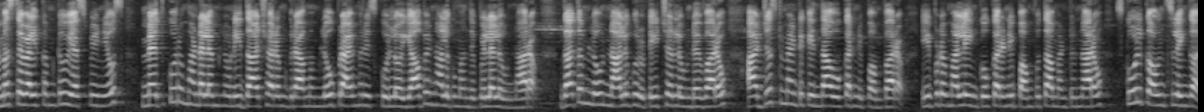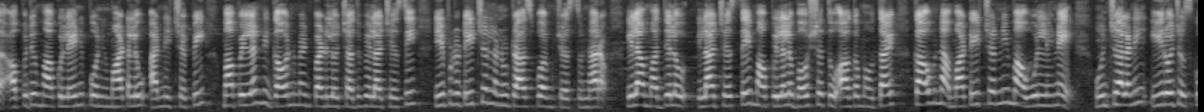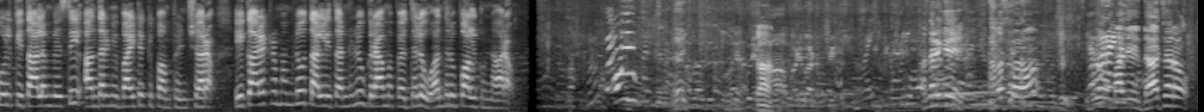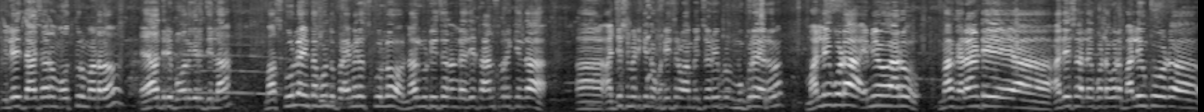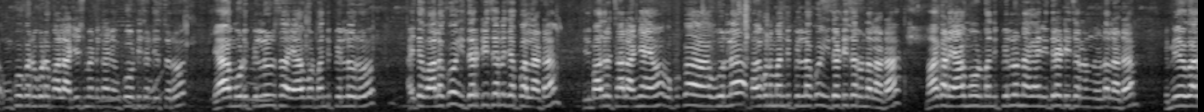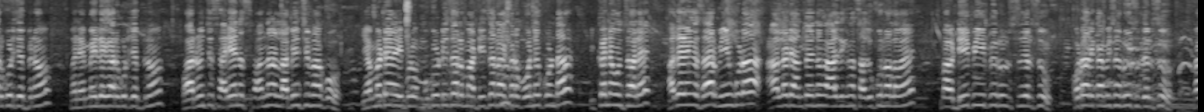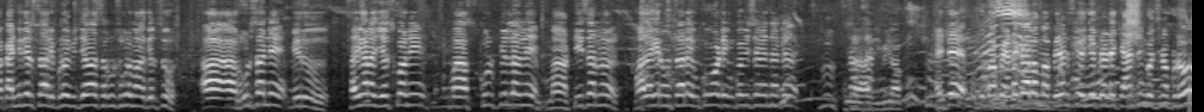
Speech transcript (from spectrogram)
నమస్తే welcome to SP news Medakuru మండలంలోని దాచారం గ్రామంలో ప్రైమరీ స్కూల్లో యాభై నాలుగు మంది పిల్లలు ఉన్నారు. గతంలో నాలుగురు టీచర్లు ఉండేవారు. అడ్జస్ట్మెంట్ కింద ఒకరిని పంపారు. ఇప్పుడు మళ్ళీ ఇంకొకరిని పంపుతామంటున్నారు. స్కూల్ కౌన్సిలింగ్ అప్పుడు మాకు లేనిపోని మాటలు అన్ని చెప్పి మా పిల్లల్ని గవర్నమెంట్ బడిలో చదివేలా చేసి ఇప్పుడు టీచర్లను ట్రాన్స్ఫార్మ్ చేస్తున్నారు. ఇలా మధ్యలో ఇలా చేస్తే మా పిల్లల భవిష్యత్తు ఆగమవుతాయి. కావున మా టీచర్ని మా ఊళ్ళోనే ఉంచాలని ఈరోజు స్కూల్కి తాళం వేసి అందరిని బయటకి పంపించారు. ఈ కార్యక్రమంలో తల్లిదండ్రులు గ్రామ పెద్దలు అందరూ పాల్గొన్నారు. అందరికి నమస్కారం. ఇప్పుడు మాది దాచారం విలేజ్ దాచారం మోత్కూరు మండలం యాదాద్రి భువనగిరి జిల్లా. మా స్కూల్లో ఇంతకుముందు ప్రైమరీ స్కూల్లో నలుగురు టీచర్ ఉండేది. ట్రాన్స్ఫర్ కింద అడ్జస్ట్మెంట్ కింద ఒక టీచర్ పంపించారు. ఇప్పుడు ముగ్గురు అయ్యారు. మళ్ళీ కూడా ఎంఏఓ గారు మాకు ఎలాంటి ఆదేశాలు లేకుండా కూడా మళ్ళీ ఇంకో ఇంకొకరు కూడా మళ్ళీ అడ్జస్ట్మెంట్ కానీ ఇంకో టీచర్ తీస్తారు. యాభై మూడు పిల్లలు సార్ యాభై మూడు మంది పిల్లలు. అయితే వాళ్ళకు ఇద్దరు టీచర్లు చెప్పాలన్నట ఇది మాత్రం చాలా అన్యాయం. ఒక్కొక్క ఊర్లో పదకొండు మంది పిల్లలకు ఇద్దరు టీచర్ ఉండాలట మాకాడ యాభై మూడు మంది పిల్లలు ఉన్నా కానీ ఇద్దరే టీచర్లు ఉండాలంట ఎంఏఓ గారు కూడా చెప్పినాం. మన ఎమ్మెల్యే గారు కూడా చెప్పినాం వారి నుంచి సరైన స్పందన లభించి మాకు. ఎమ్మటే ఇప్పుడు ముగ్గురు టీచర్లు మా టీచర్లు ఇక్కడ పోనీయకుండా ఇక్కడనే ఉంచాలి. అదేవిధంగా సార్ మేము కూడా ఆల్రెడీ అంత ఇంత ఆర్థికంగా చదువుకున్న వాళ్ళమే. మాకు డిపిఈపి రూల్స్ తెలుసు కొటారి కమిషన్ రూల్స్ తెలుసు. మాకు అన్ని తెలుసు సార్ ఇప్పుడు విద్యావాస రూల్స్ కూడా మాకు తెలుసు. ఆ రూల్స్ అన్ని మీరు సరిగా చేసుకొని మా స్కూల్ పిల్లల్ని మా టీచర్లు మా దగ్గర ఉంచాలి. ఇంకొకటి ఇంకో విషయం ఏంటంటే అయితే మాకు ఎండాకాలం మా పేరెంట్స్కి ఏం చెప్పారంటే క్యాన్సింగ్ వచ్చినప్పుడు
